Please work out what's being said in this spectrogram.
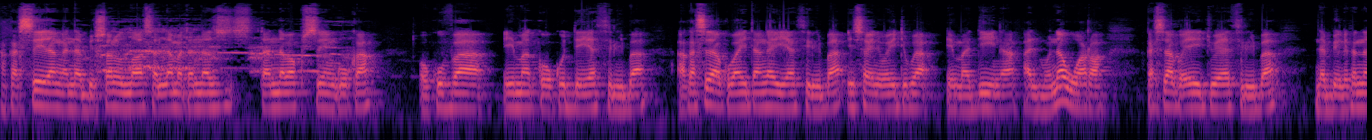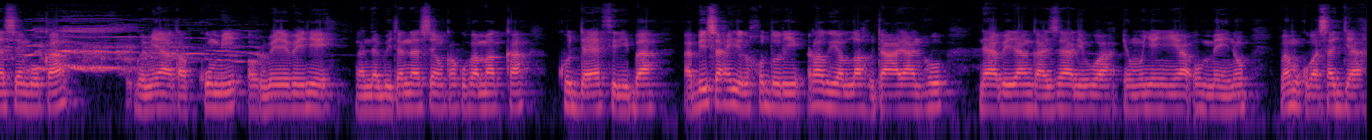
akaseera nga nabbi salllah sallama tannaba kusenguka okuva emaka okudda eyathiriba akaseera kubayitanga eyathiriba esawa ne wayitibwa emadiina almunawara akaseera kwe yayitibwa yathiriba nabbi nga tannasenguka gwemyaka kumi olubereberye nga nabbi tannasenguka kuva makka kudda yathiriba abi saidi alkhuduri radiallahu taala anhu nabeera nga azaalibwa emunyenye ya umma eno bamu ku basajja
